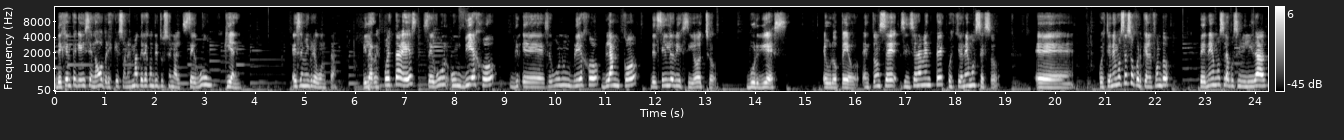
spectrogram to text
de gente que dice, no, pero es que eso no es materia constitucional. ¿Según quién? Esa es mi pregunta. Y la respuesta es, según un viejo, eh, según un viejo blanco del siglo XVIII, burgués, europeo. Entonces, sinceramente, cuestionemos eso. Eh, cuestionemos eso porque en el fondo tenemos la posibilidad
